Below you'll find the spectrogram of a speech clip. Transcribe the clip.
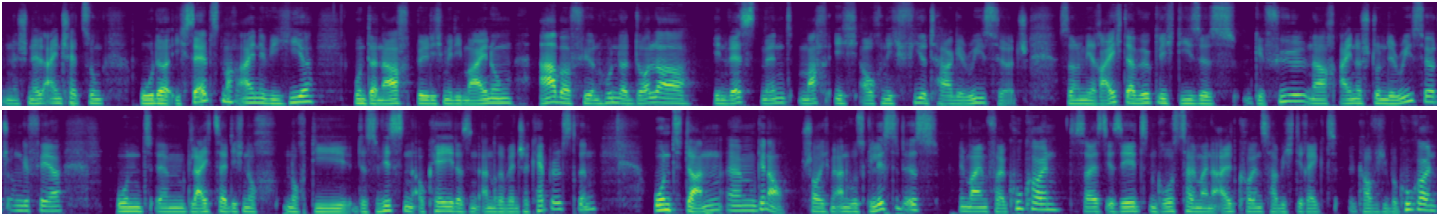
eine Schnelleinschätzung oder ich selbst mache eine wie hier und danach bilde ich mir die Meinung, aber für ein 100 Dollar Investment mache ich auch nicht vier Tage Research, sondern mir reicht da wirklich dieses Gefühl nach einer Stunde Research ungefähr und ähm, gleichzeitig noch, noch die, das Wissen, okay, da sind andere Venture Capitals drin. Und dann, ähm, genau, schaue ich mir an, wo es gelistet ist. In meinem Fall KuCoin. Das heißt, ihr seht, einen Großteil meiner Altcoins habe ich direkt, kaufe ich über KuCoin.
